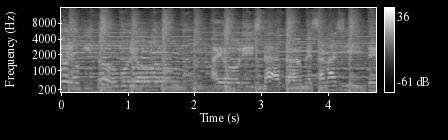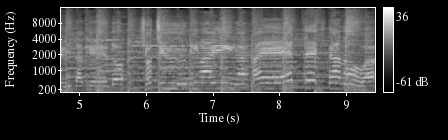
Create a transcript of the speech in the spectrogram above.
よよき友よ。頼りしたため探してみたけど初中見舞いが帰ってきたのは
